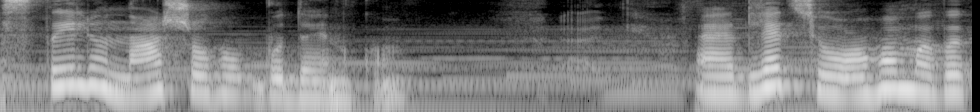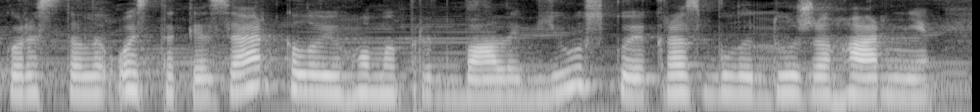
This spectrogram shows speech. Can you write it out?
стилю нашого будинку. Для цього ми використали ось таке зеркало, його ми придбали в юску, якраз були дуже гарні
